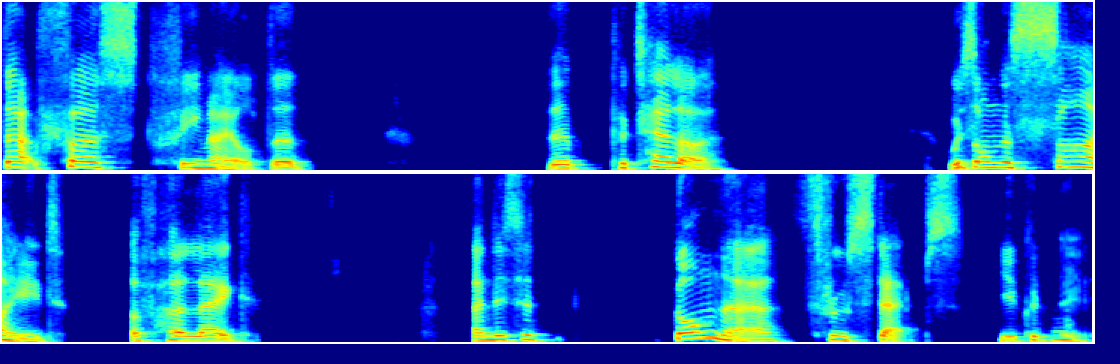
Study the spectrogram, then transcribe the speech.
that first female, the the patella, was on the side of her leg, and it had gone there through steps. You could mm,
